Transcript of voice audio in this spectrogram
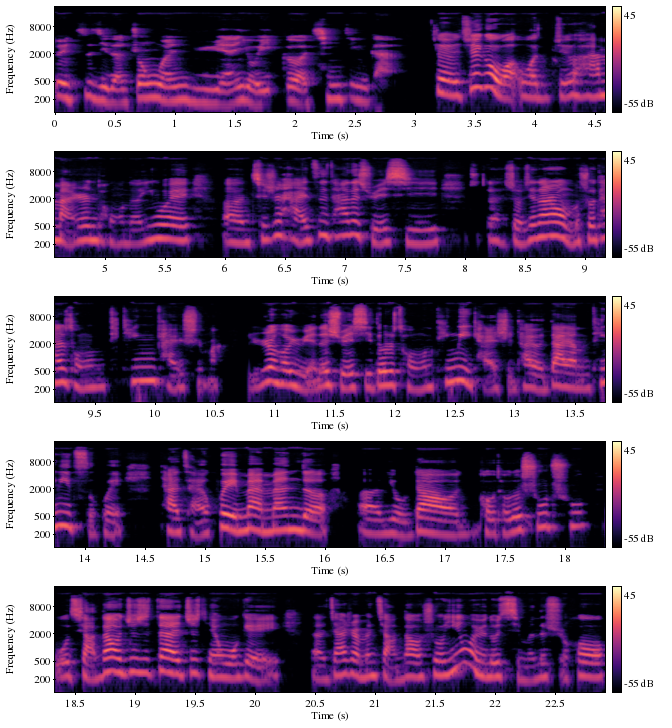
对自己的中文语言有一个亲近感，对这个我我觉得还蛮认同的，因为嗯，其实孩子他的学习，呃，首先当然我们说他是从听开始嘛。任何语言的学习都是从听力开始，它有大量的听力词汇，它才会慢慢的呃有到口头的输出。我想到就是在之前我给呃家长们讲到说英文阅读启蒙的时候，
